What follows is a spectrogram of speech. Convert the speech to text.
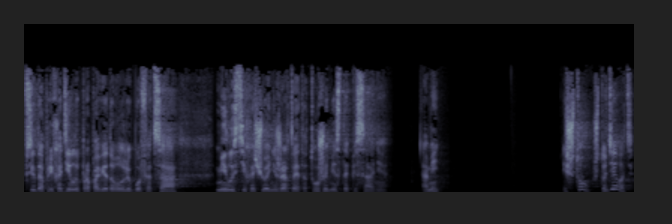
всегда приходил и проповедовал любовь Отца, милости хочу, а не жертва. Это тоже место Писания. Аминь. И что? Что делать?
